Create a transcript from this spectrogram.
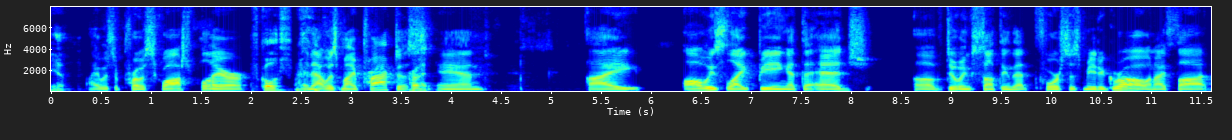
Yep. yep. I was a pro squash player. Of course. and that was my practice. Right. And I always like being at the edge of doing something that forces me to grow. And I thought,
